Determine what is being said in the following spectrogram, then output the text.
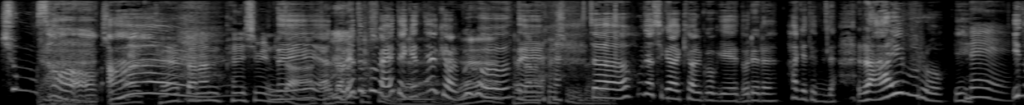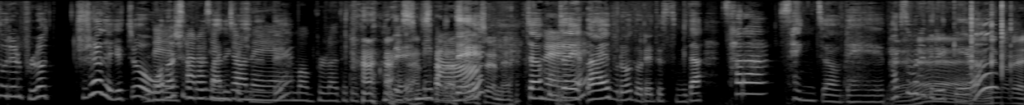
충석. 야, 정말 아. 대단한 팬심입니다. 네. 노래 듣고 가야 되겠네요, 결국은. 네. 네. 자, 홍자 씨가 결국 예, 노래를 하게 됩니다. 라이브로. 예. 네. 이 노래를 불러 주셔야 되겠죠. 네, 원하시는 분 많이 계시는데. 한번 불러드리도록 하겠습니다. 네. 네. 자, 네. 혼자의 라이브로 노래 듣습니다. 살아 생전에 박수 네. 보내드릴게요. 이 노래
